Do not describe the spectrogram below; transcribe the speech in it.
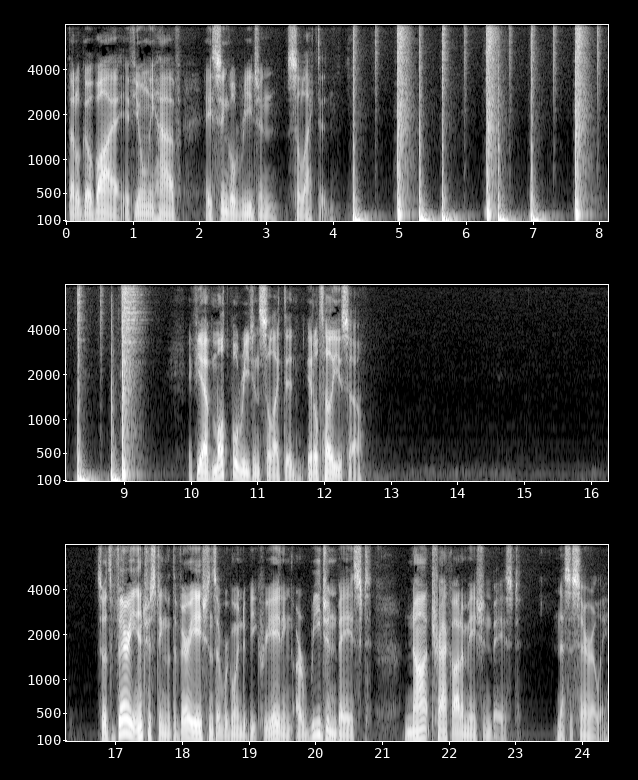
that'll go by if you only have a single region selected. If you have multiple regions selected, it'll tell you so. So it's very interesting that the variations that we're going to be creating are region based, not track automation based necessarily.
